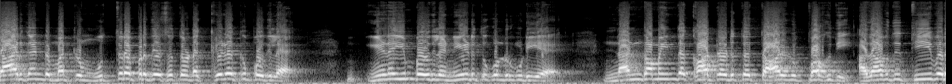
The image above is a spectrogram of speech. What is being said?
ஜார்க்கண்ட் மற்றும் உத்தரப்பிரதேசத்தோட கிழக்கு பகுதியில் இணையும் பகுதியில் நீடித்து கொண்டிருக்கூடிய நன்கமைந்த காற்றழுத்த தாழ்வு பகுதி அதாவது தீவிர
